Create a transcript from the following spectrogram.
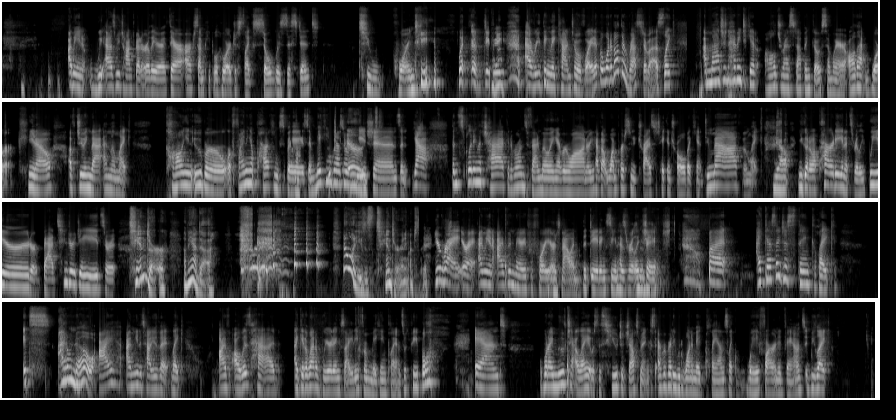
I mean, we as we talked about earlier, there are some people who are just like so resistant to quarantine. like they're doing everything they can to avoid it. But what about the rest of us? Like imagine having to get all dressed up and go somewhere, all that work, you know, of doing that and then like calling an Uber or finding a parking space and making reservations and yeah, then splitting the check and everyone's Venmoing everyone, or you have that one person who tries to take control but can't do math, and like, yeah, you go to a party and it's really weird, or bad Tinder dates, or Tinder, Amanda. no one uses Tinder anymore. You're right. You're right. I mean, I've been married for four years now, and the dating scene has really changed. But I guess I just think like it's. I don't know. I I'm going to tell you that like I've always had. I get a lot of weird anxiety from making plans with people, and when I moved to LA, it was this huge adjustment because everybody would want to make plans like way far in advance. It'd be like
